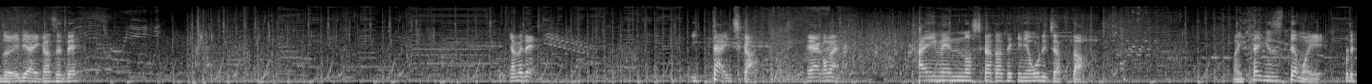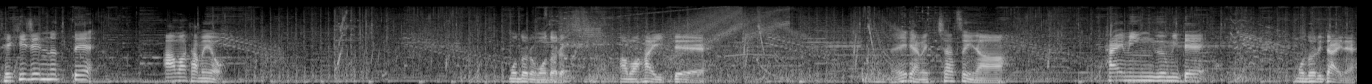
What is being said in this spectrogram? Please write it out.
ちょエリア行かせて。やめて。1対1か。いや、ごめん。対面の仕方的に降りちゃった。まあ、一回譲ってもいい。これ敵陣塗って、アーマー貯めよう。戻る戻る。アーマ吐いて、エリアめっちゃ熱いなタイミング見て、戻りたいね。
